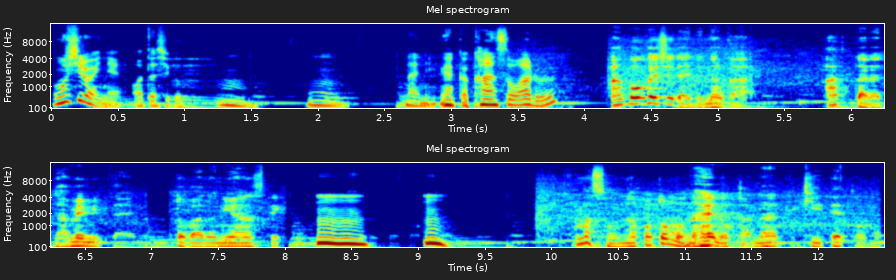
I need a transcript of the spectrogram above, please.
面白いね私が。うん。うん。何？なんか感想ある？暗黒時代でなんかあったらダメみたいな言葉のニュアンス的に。うんうん。うん。まあそんなこともないのかなって聞いてと思う。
